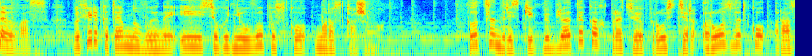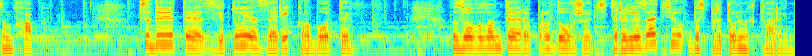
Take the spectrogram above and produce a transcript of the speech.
Вітаю вас в ефірі КТМ Новини. І сьогодні у випуску ми розкажемо. В Олександрійських бібліотеках працює простір розвитку разом хаб. ЦДЮТ звітує за рік роботи. Зооволонтери продовжують стерилізацію безпритульних тварин.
